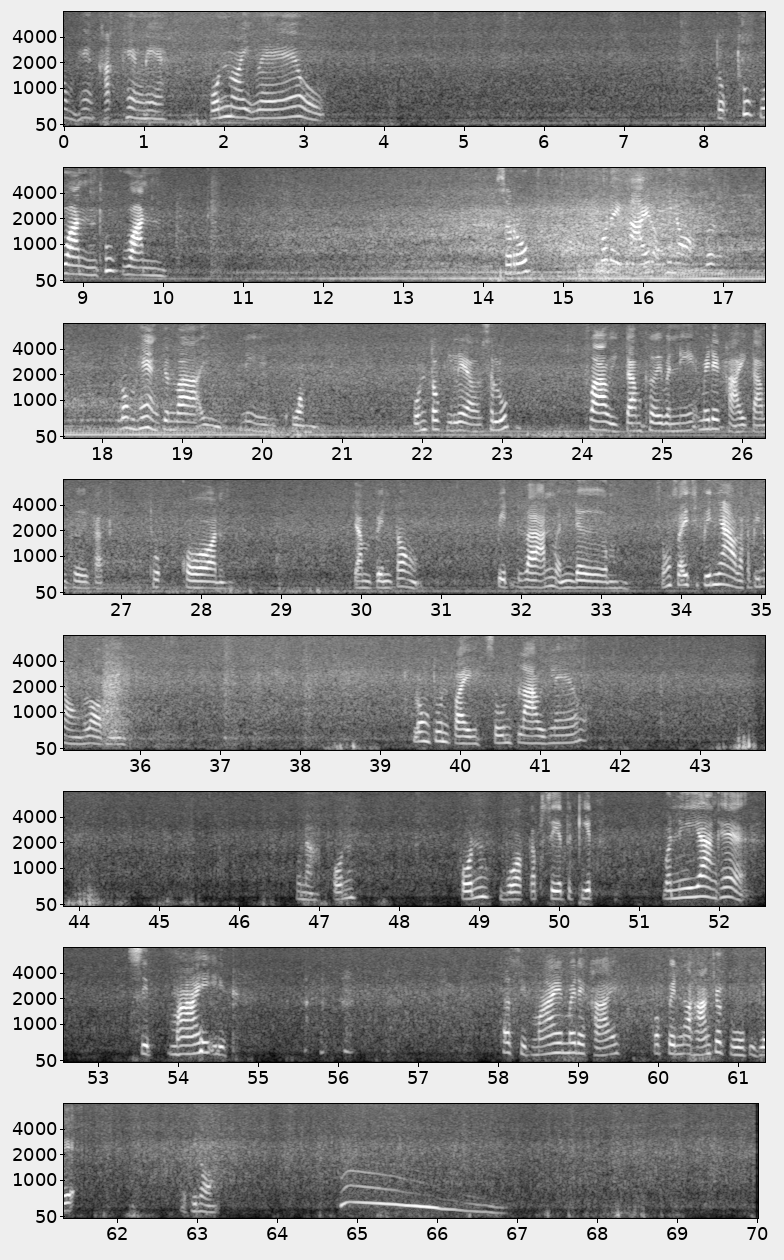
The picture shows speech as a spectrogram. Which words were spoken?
ล่มแห้งคักแห้งแน่ฝนมาอีกแล้ว ตกทุกวันทุกวัน สรุปก็ได้ขายหรอกพี่น้องเบิ่งล่มแห้งจนว่าไอ้นี่ควมฝนตกอีกแล้ว สรุปฟาวอีกตามเคยวันนี้ไม่ได้ขายอีกตามเคยค่ะ ทุกคน จำเป็นต้องปิดร้านเหมือนเดิม สงสัยสิปิดยาวล่ะค่ะพี่น้องรอบนี้ ลงทุนไปศูนย์เปล่าอีกแล้วคุณนะฝน ฝนบวกกับเศรษฐกิจ วันนี้ย่างแค่สิบไม้อีก ถ้าสิบไม้ไม่ได้ขาย ก็เป็นอาหารเจ้าตูบอีกแหละพี่น้อง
